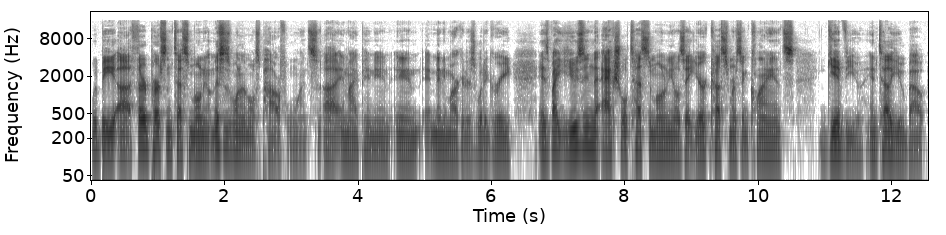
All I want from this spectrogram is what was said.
would be a third person testimonial. And this is one of the most powerful ones, uh, in my opinion, and many marketers would agree, is by using the actual testimonials that your customers and clients give you and tell you about.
